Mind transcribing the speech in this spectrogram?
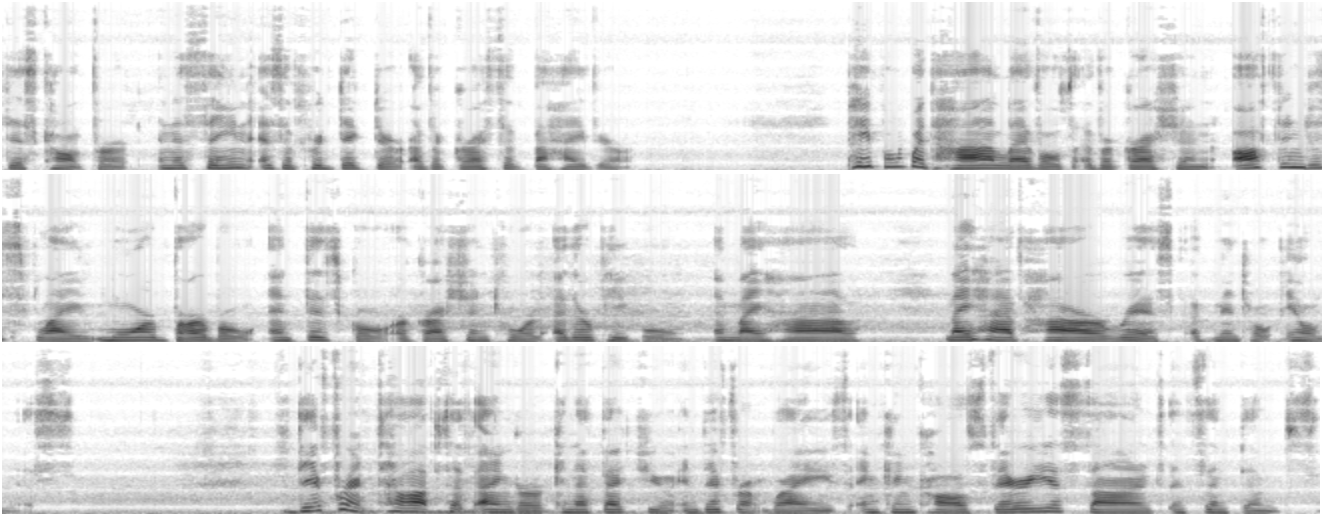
discomfort and is seen as a predictor of aggressive behavior. People with high levels of aggression often display more verbal and physical aggression toward other people and may have, may have higher risk of mental illness. Different types of anger can affect you in different ways and can cause various signs and symptoms.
